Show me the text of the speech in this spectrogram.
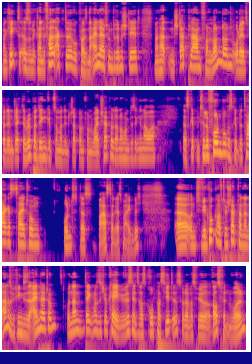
Man kriegt also eine kleine Fallakte, wo quasi eine Einleitung drin steht. Man hat einen Stadtplan von London oder jetzt bei dem Jack the Ripper-Ding gibt es nochmal den Stadtplan von Whitechapel, dann nochmal ein bisschen genauer. Es gibt ein Telefonbuch, es gibt eine Tageszeitung und das war's dann erstmal eigentlich. Äh, und wir gucken auf dem Stadtplan dann an, also wir kriegen diese Einleitung und dann denkt man sich, okay, wir wissen jetzt, was grob passiert ist oder was wir rausfinden wollen.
